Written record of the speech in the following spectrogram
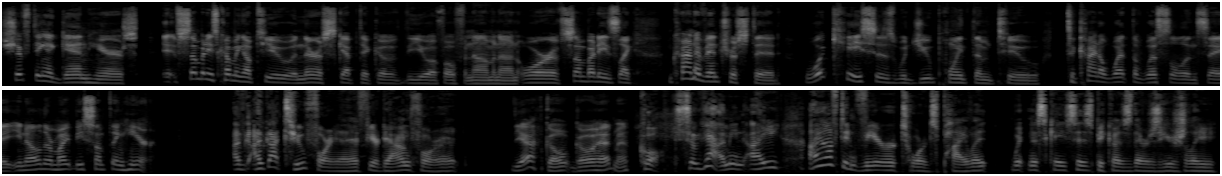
shifting again here, if somebody's coming up to you and they're a skeptic of the UFO phenomenon, or if somebody's like, I'm kind of interested, what cases would you point them to to kind of wet the whistle and say, you know, there might be something here? I've, I've got two for you if you're down for it. Yeah, go go ahead, man. Cool. So yeah, I mean, I I often veer towards pilot witness cases because there's usually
